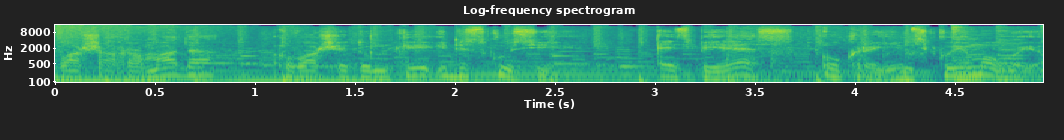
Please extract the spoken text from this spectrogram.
Ваша громада, ваші думки і дискусії. СБС українською мовою.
